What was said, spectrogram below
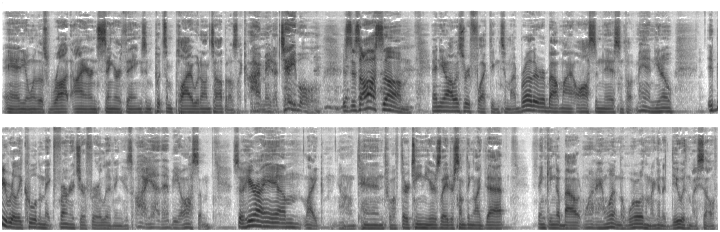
and you know one of those wrought iron singer things and put some plywood on top and I was like I made a table this is awesome and you know I was reflecting to my brother about my awesomeness and thought man you know it'd be really cool to make furniture for a living is oh yeah that'd be awesome so here I am like I don't know 10 12 13 years later something like that thinking about well, man, what in the world am I going to do with myself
